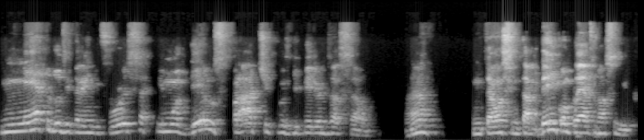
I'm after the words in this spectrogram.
métodos de treino de força e modelos práticos de periodização. Né? Então, assim, está bem completo o nosso livro.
